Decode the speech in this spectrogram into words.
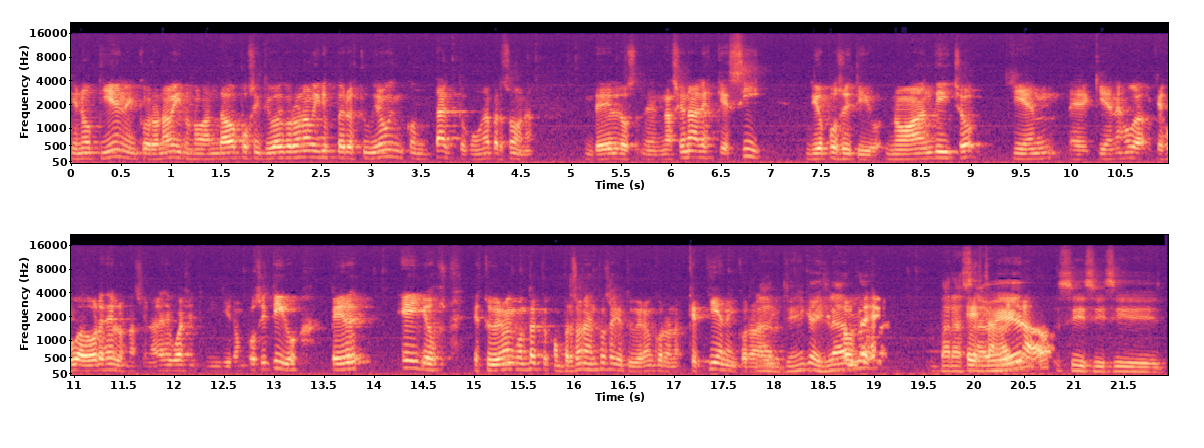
que no tienen coronavirus, no han dado positivo de coronavirus, pero estuvieron en contacto con una persona de los nacionales que sí dio positivo. No han dicho quién, eh, quiénes qué jugadores de los nacionales de Washington dieron positivo, pero ellos estuvieron en contacto con personas entonces que tuvieron corona, que tienen coronavirus. Claro, tienen que aislarlo para saber si, si, si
